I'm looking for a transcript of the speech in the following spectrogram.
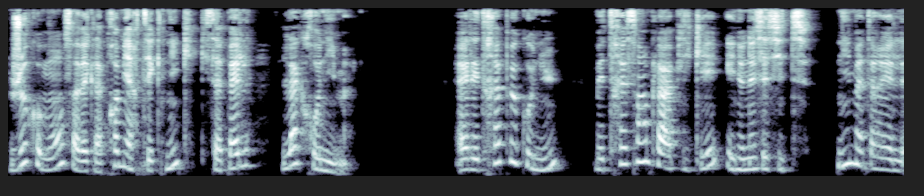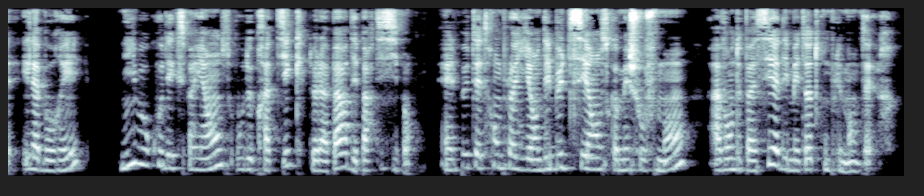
Je commence avec la première technique qui s'appelle l'acronyme. Elle est très peu connue, mais très simple à appliquer et ne nécessite ni matériel élaboré, ni beaucoup d'expérience ou de pratique de la part des participants. Elle peut être employée en début de séance comme échauffement, avant de passer à des méthodes complémentaires.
